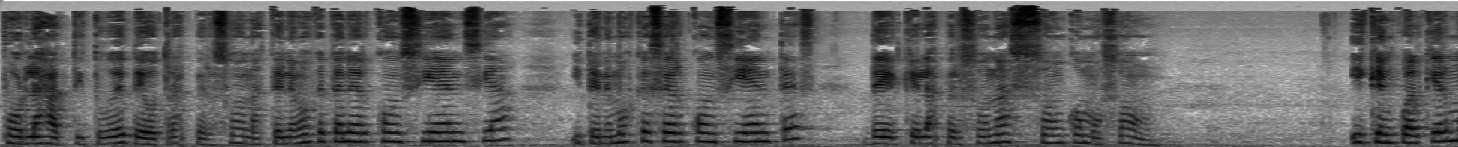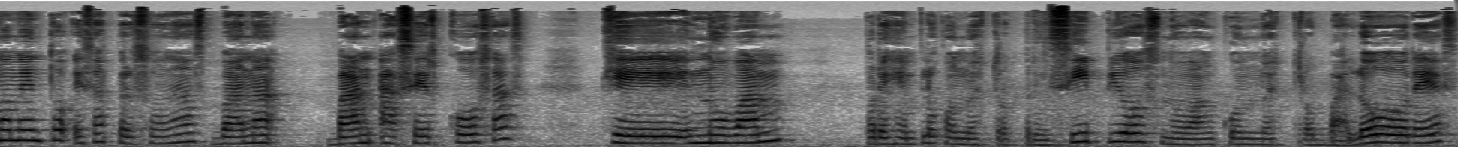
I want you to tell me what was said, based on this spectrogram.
por las actitudes de otras personas. Tenemos que tener conciencia y tenemos que ser conscientes de que las personas son como son. Y que en cualquier momento esas personas van a, van a hacer cosas que no van, por ejemplo, con nuestros principios, no van con nuestros valores.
